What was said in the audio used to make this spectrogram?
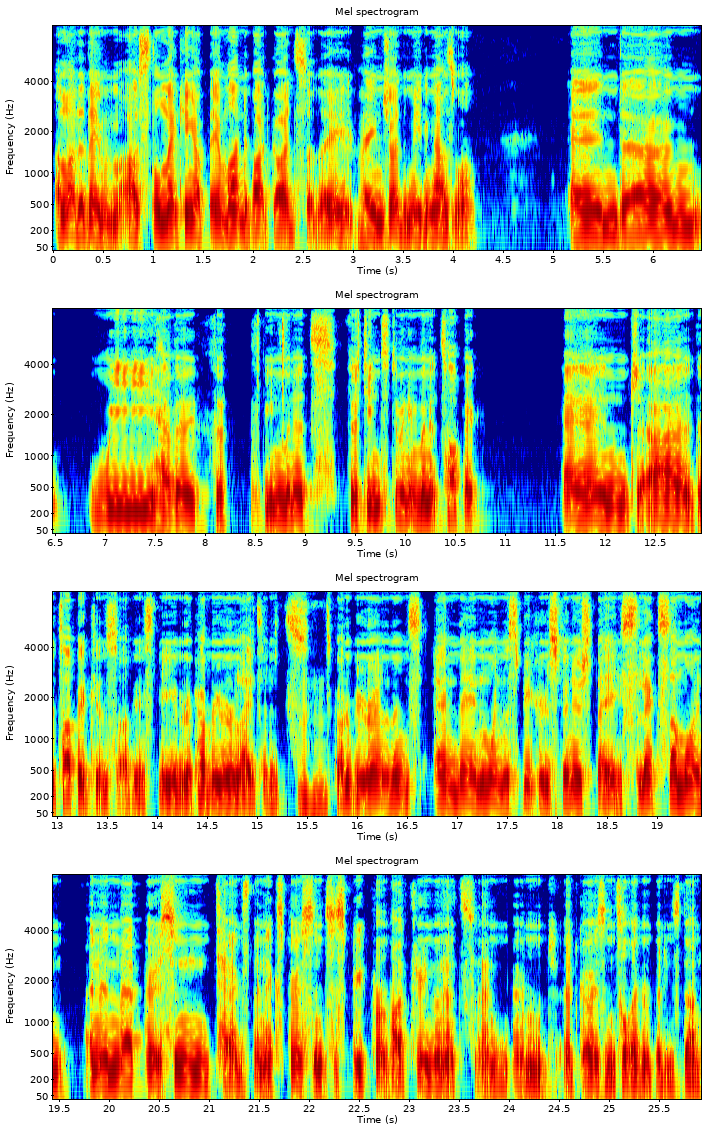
a lot of them are still making up their mind about God, so they, they mm-hmm. enjoy the meeting as well. And um, we have a 15 minutes, 15 to 20 minute topic and uh, the topic is obviously recovery related. It's, mm-hmm. it's got to be relevant. And then when the speaker is finished, they select someone, and then that person tags the next person to speak for about three minutes, and, and it goes until everybody's done.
